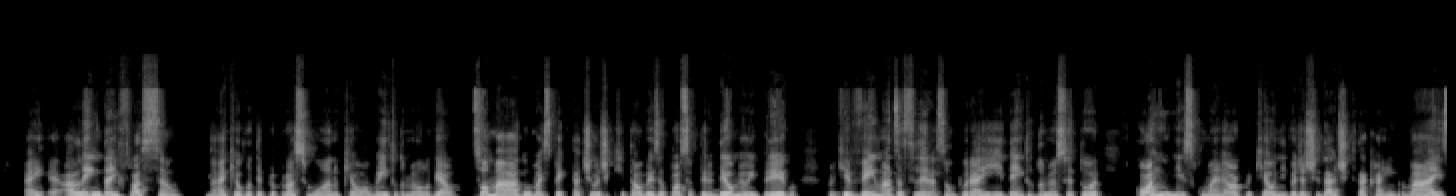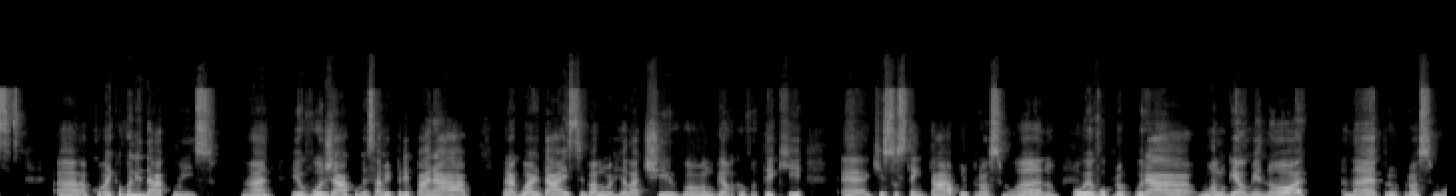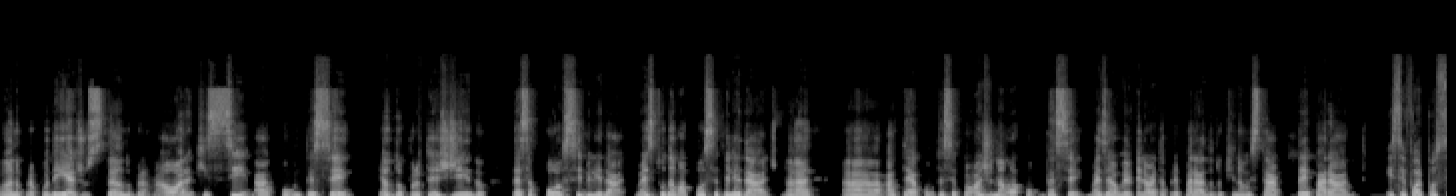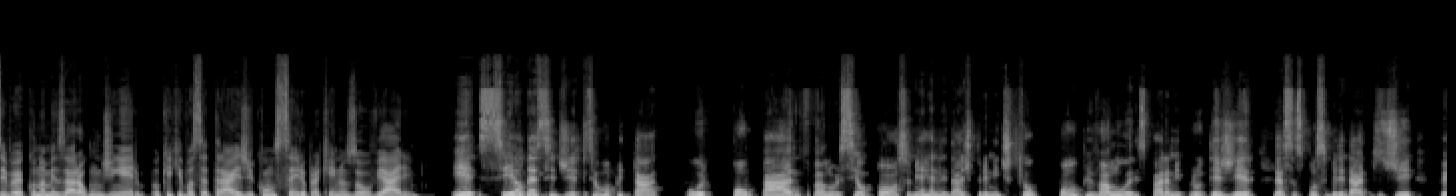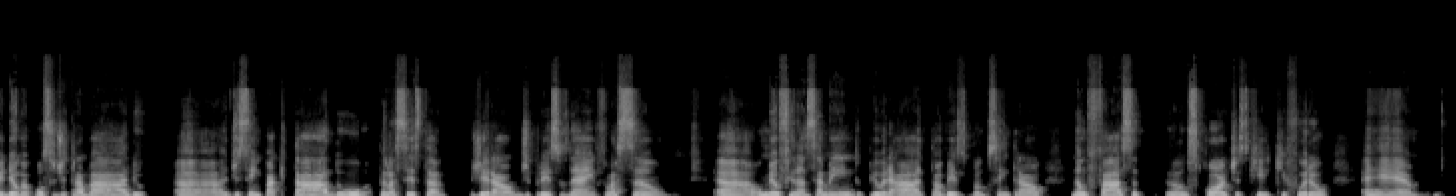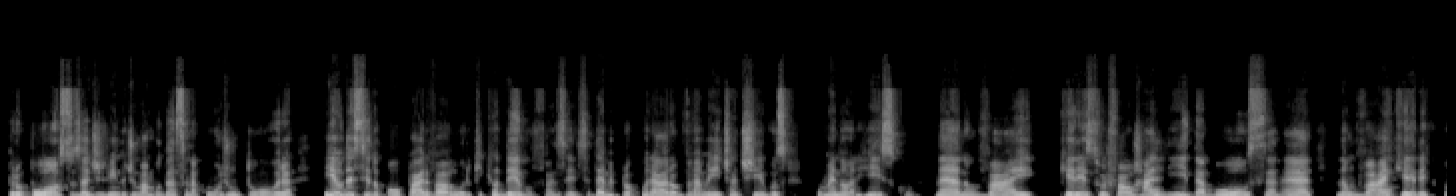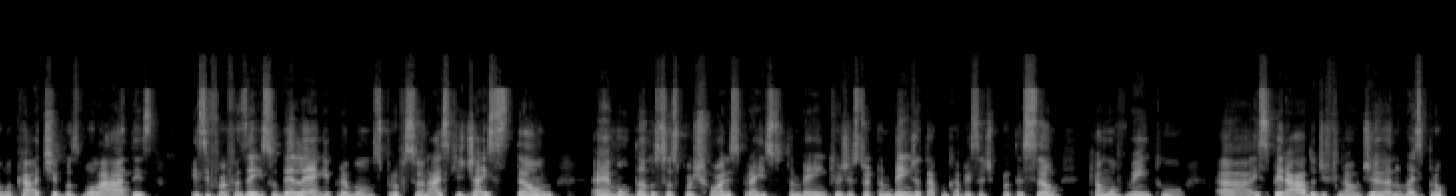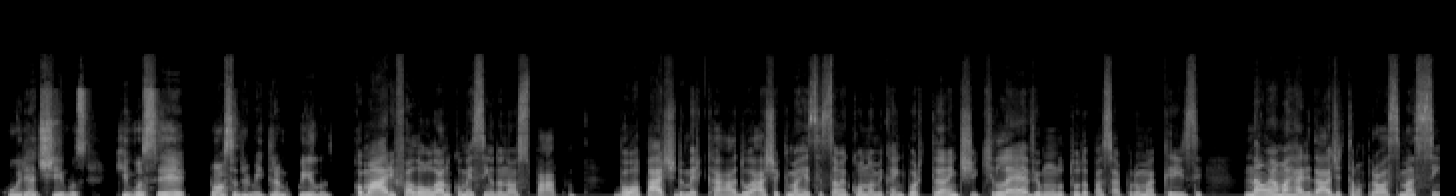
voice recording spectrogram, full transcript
além da inflação, né, que eu vou ter para o próximo ano, que é o aumento do meu aluguel, somado a uma expectativa de que talvez eu possa perder o meu emprego, porque vem uma desaceleração por aí, dentro do meu setor corre um risco maior, porque é o nível de atividade que está caindo mais, uh, como é que eu vou lidar com isso? Né? Eu vou já começar a me preparar para guardar esse valor relativo ao aluguel que eu vou ter que, é, que sustentar para o próximo ano, ou eu vou procurar um aluguel menor, né, para o próximo ano, para poder ir ajustando para na hora que, se acontecer, eu estou protegido dessa possibilidade. Mas tudo é uma possibilidade, né? Até acontecer. Pode não acontecer, mas é melhor estar preparado do que não estar preparado. E se for possível economizar algum dinheiro, o que, que você traz de conselho para quem nos ouve, Ari? E se eu decidir, se eu optar por poupar valor, se eu posso, a minha realidade permite que eu poupe valores para me proteger dessas possibilidades de perder o meu posto de trabalho, uh, de ser impactado pela cesta geral de preços, né, a inflação, uh, o meu financiamento piorar, talvez o Banco Central não faça uh, os cortes que, que foram é, propostos advindo de uma mudança na conjuntura, e eu decido poupar valor. O que, que eu devo fazer? Você deve procurar, obviamente, ativos com menor risco, né? Não vai querer surfar o rally da bolsa, né? Não vai querer colocar ativos voláteis. E se for fazer isso, delegue para bons profissionais que já estão é, montando seus portfólios para isso também, que o gestor também já está com cabeça de proteção, que é um movimento uh, esperado de final de ano, mas procure ativos que você possa dormir tranquilo. Como a Ari falou lá no comecinho do nosso papo, Boa parte do mercado acha que uma recessão econômica importante, que leve o mundo todo a passar por uma crise, não é uma realidade tão próxima assim.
